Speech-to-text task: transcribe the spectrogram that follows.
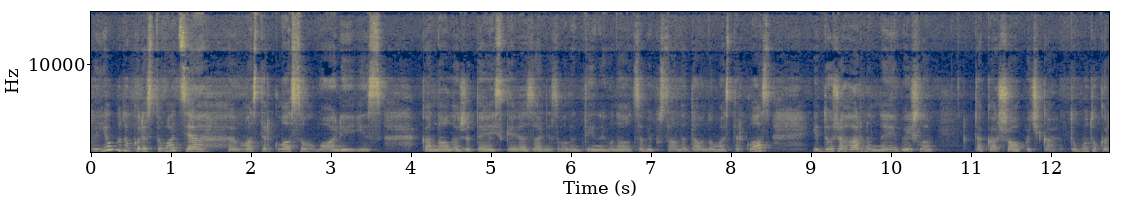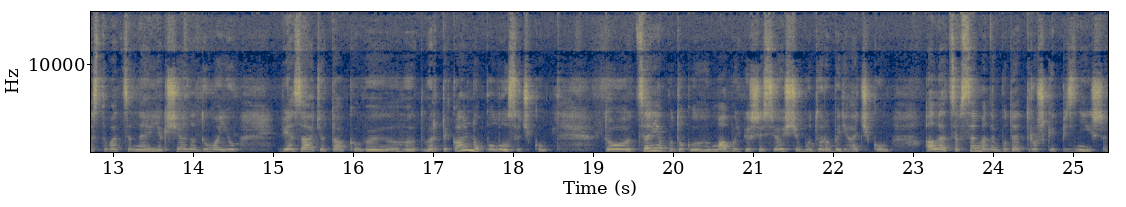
то я буду користуватися е, мастер-класом Валі із каналу Житейське в'язання з Валентиною. Вона оце виписала недавно майстер-клас, і дуже гарно в неї вийшла така шапочка. То буду користуватися нею. Якщо я надумаю в'язати отак в вертикальну полосочку, то це я буду, мабуть, більше всього, що буду робити гачком. Але це все в мене буде трошки пізніше.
